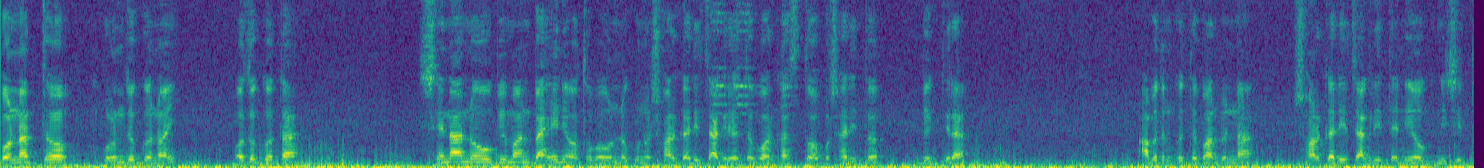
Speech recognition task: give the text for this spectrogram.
বর্ণাঢ্য, গ্রহণযোগ্য নয়। অযোগ্যতা সেনা, নৌ, বিমান, বাহিনী অথবা অন্য কোনো সরকারি চাকরি হতে বরখাস্ত অপসারিত ব্যক্তিরা আবেদন করতে পারবেন না। সরকারি চাকরিতে নিয়োগ নিষিদ্ধ,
